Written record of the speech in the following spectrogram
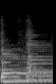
girl.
